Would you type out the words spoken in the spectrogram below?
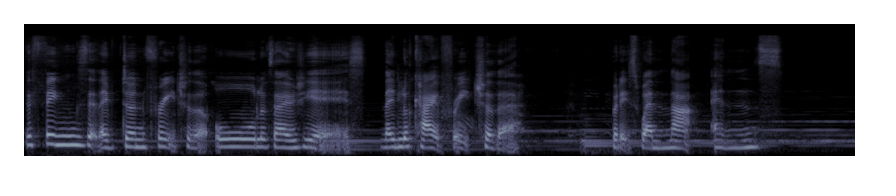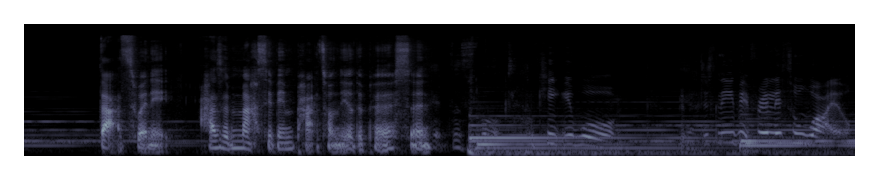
the things that they've done for each other all of those years, they look out for each other. But it's when that ends, that's when it has a massive impact on the other person. Keep you warm. Just leave it for a little while.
